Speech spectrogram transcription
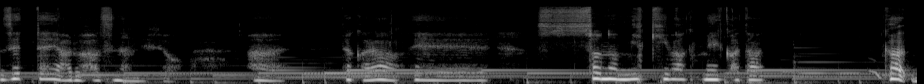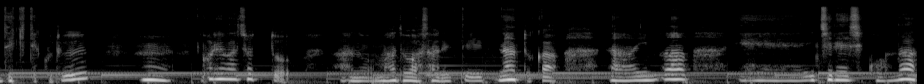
絶対あるはずなんですよ。はい。だから、えー、その見極め方ができてくる。うん。これはちょっと、あの、惑わされているなとか、あ今、えー、一例思考が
